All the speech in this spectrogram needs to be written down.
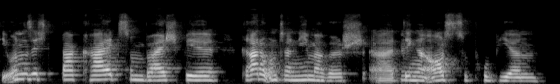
Die Unsichtbarkeit zum Beispiel, gerade unternehmerisch, äh, mhm. Dinge mhm. auszuprobieren.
